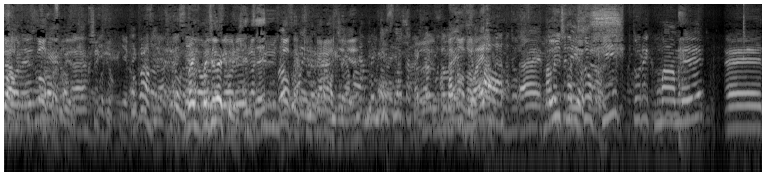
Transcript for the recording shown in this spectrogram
Na. Będzie, lepiej. and then. E, mamy trzy miejscówki, w których mamy e,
